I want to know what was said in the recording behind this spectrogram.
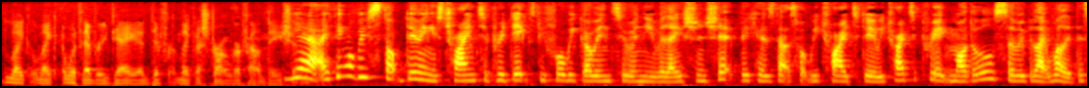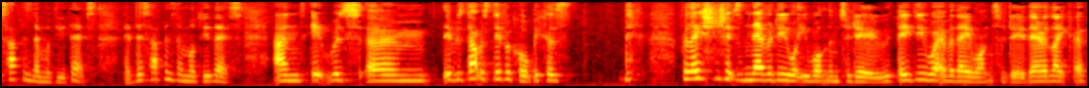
like like with every day a different like a stronger foundation. Yeah i think what we've stopped doing is trying to predict before we go into a new relationship because that's what we tried to do. We tried to create models so we'd be like well if this happens then we'll do this. If this happens then we'll do this. And it was um it was that was difficult because relationships never do what you want them to do. They do whatever they want to do. They're like a,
